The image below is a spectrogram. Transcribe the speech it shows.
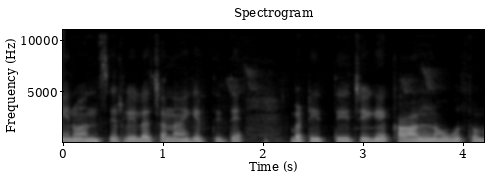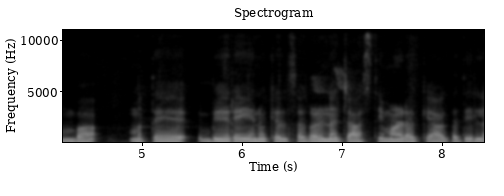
ಏನೂ ಅನಿಸಿರಲಿಲ್ಲ, ಚೆನ್ನಾಗಿರ್ತಿದ್ದೆ. ಬಟ್ ಇತ್ತೀಚೆಗೆ ಕಾಲು ನೋವು ತುಂಬ ಮತ್ತು ಬೇರೆ ಏನು ಕೆಲಸಗಳನ್ನ ಜಾಸ್ತಿ ಮಾಡೋಕ್ಕೆ ಆಗೋದಿಲ್ಲ.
